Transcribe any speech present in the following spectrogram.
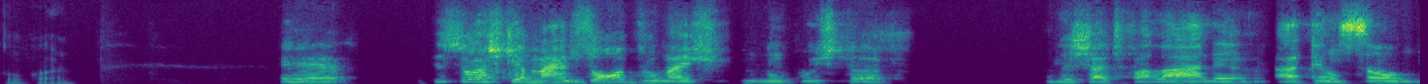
concordo. É, isso eu acho que é mais óbvio, mas não custa deixar de falar, né? Atenção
